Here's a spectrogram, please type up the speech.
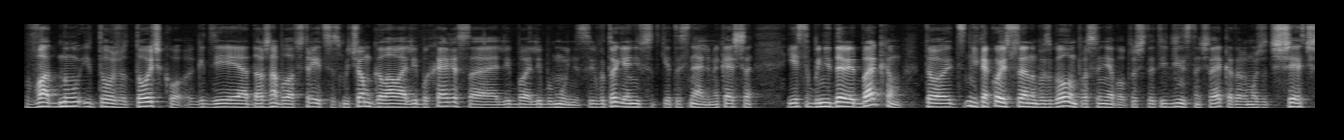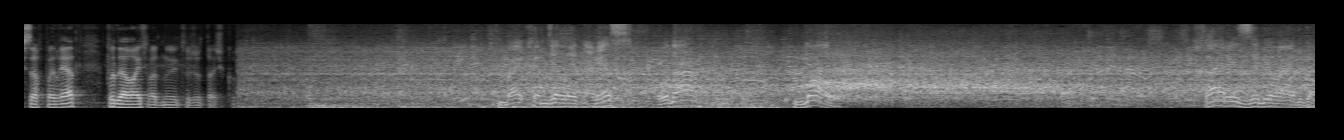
в одну и ту же точку, где должна была встретиться с мячом голова либо Харриса, либо, либо Муниса. И в итоге они все-таки это сняли. Мне кажется, если бы не Дэвид Бекхэм, то никакой сцены бы с голом просто не было, потому что это единственный человек, который может 6 часов подряд подавать в одну и ту же точку. Бекхэм делает навес, удар, гол. Харрис забивает гол.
